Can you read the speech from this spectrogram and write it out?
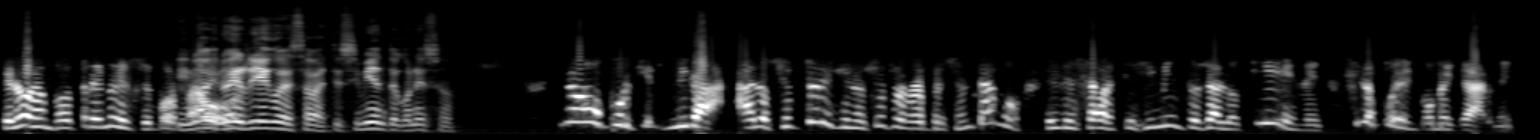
que lo hagan por tres meses, por Y no, favor. no hay riesgo de desabastecimiento con eso. No, porque, mira, a los sectores que nosotros representamos, el desabastecimiento ya lo tienen, si no pueden comer carne.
